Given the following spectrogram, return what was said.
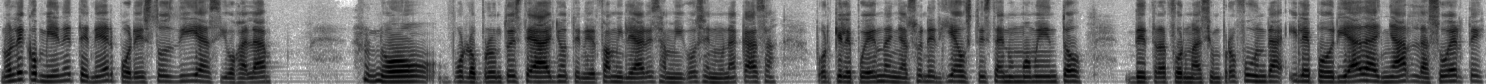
No le conviene tener por estos días y ojalá no por lo pronto este año tener familiares, amigos en una casa, porque le pueden dañar su energía. Usted está en un momento de transformación profunda y le podría dañar la suerte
